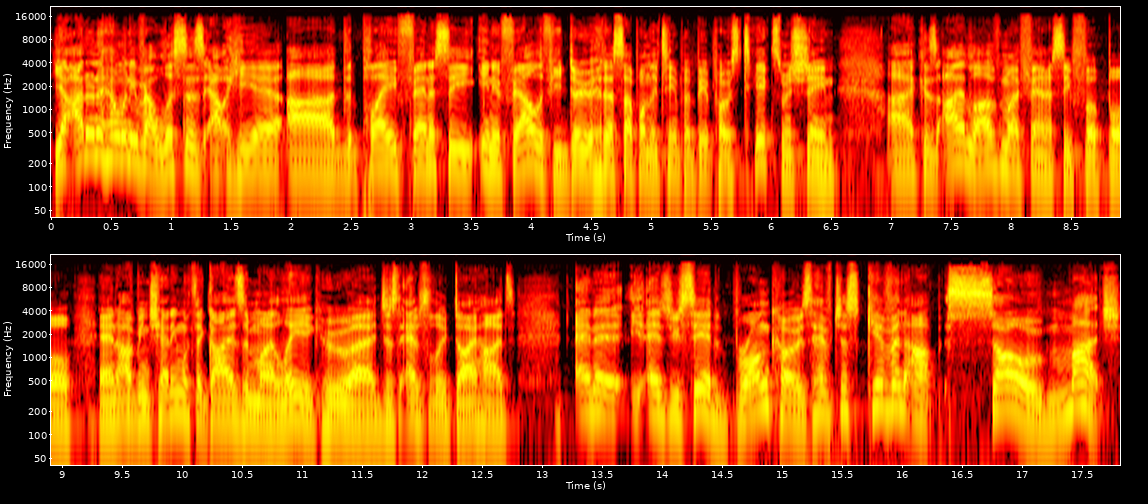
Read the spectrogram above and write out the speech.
Yeah, I don't know how many of our listeners out here uh, that play fantasy NFL. If you do, hit us up on the Temper Bedpost text machine because uh, I love my fantasy football, and I've been chatting with the guys in my league who are just absolute diehards. And it, as you said, Broncos have just given up so much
